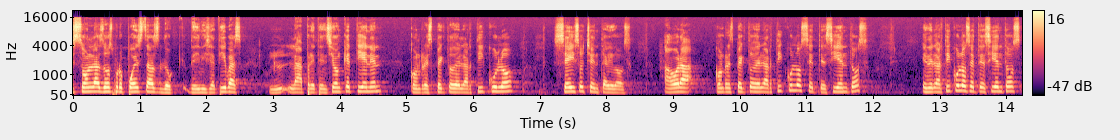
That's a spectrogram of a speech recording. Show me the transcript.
son las dos propuestas de iniciativas, la pretensión que tienen con respecto del artículo 682. Ahora, con respecto del artículo 700, en el artículo 700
